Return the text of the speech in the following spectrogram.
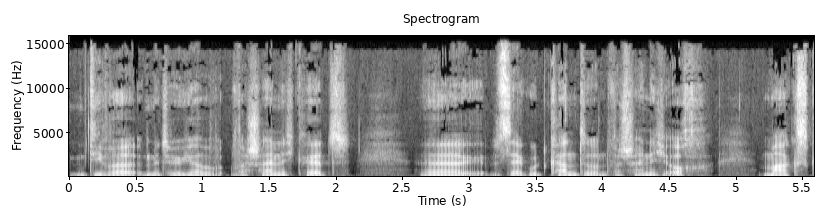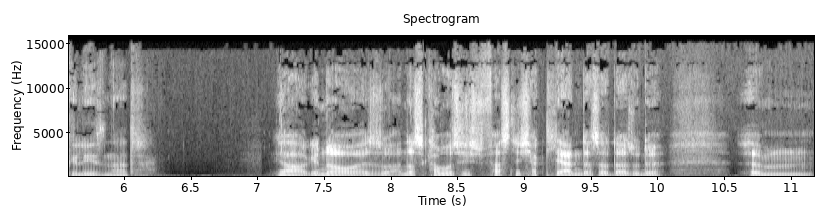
die wir mit höherer Wahrscheinlichkeit äh, sehr gut kannte und wahrscheinlich auch Marx gelesen hat. Ja, genau. Also anders kann man sich fast nicht erklären, dass er da so eine ähm,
